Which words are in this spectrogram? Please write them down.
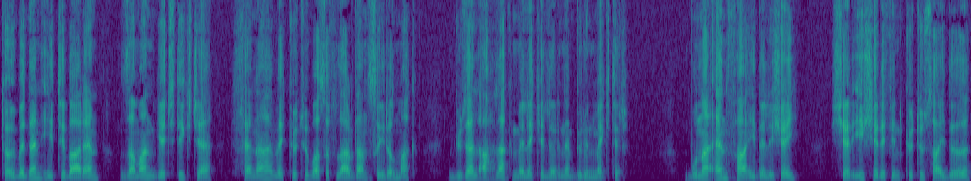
Tövbeden itibaren zaman geçtikçe fena ve kötü vasıflardan sıyrılmak, güzel ahlak melekelerine bürünmektir. Buna en faydalı şey, şer'i şerifin kötü saydığı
